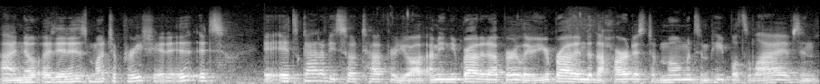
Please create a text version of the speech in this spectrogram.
I know it is much appreciated. It, it's it's got to be so tough for you all. I mean, you brought it up earlier. You're brought into the hardest of moments in people's lives, and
